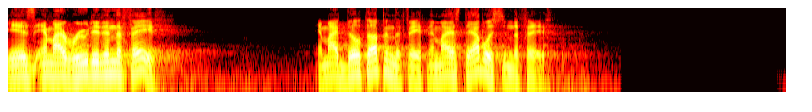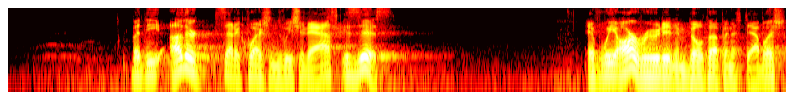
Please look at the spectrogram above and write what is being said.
is Am I rooted in the faith? Am I built up in the faith? Am I established in the faith? But the other set of questions we should ask is this If we are rooted and built up and established,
